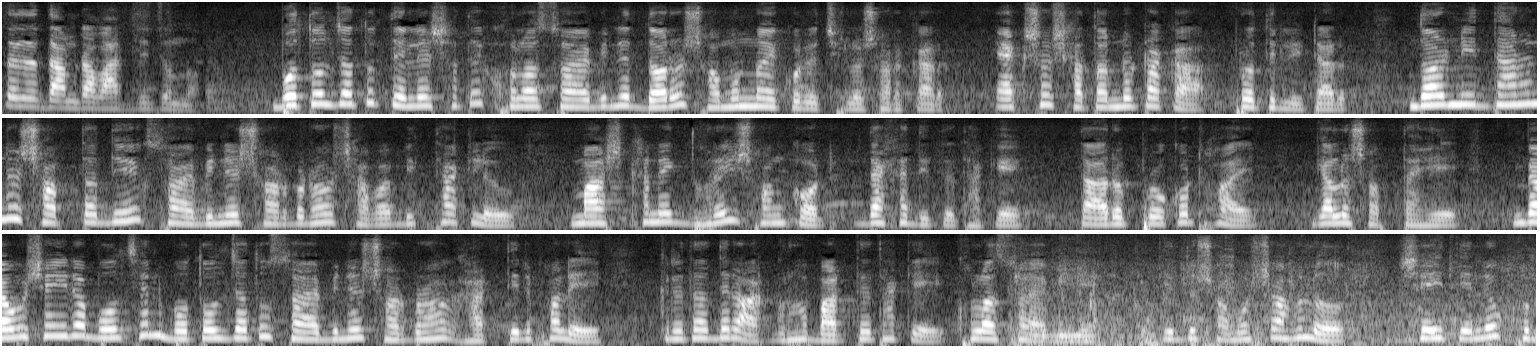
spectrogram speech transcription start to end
তেলের দামটা বাড়তির জন্য। বোতলজাত তেলের সাথে খোলা সয়াবিনের দরও সমন্বয় করেছিল সরকার। একশো সাতান্ন টাকা প্রতি লিটার। দর নির্ধারণের সপ্তাহ দুয়েক সয়াবিনের সরবরাহ স্বাভাবিক থাকলেও মাসখানেক ধরেই সংকট দেখা দিতে থাকে। তা আরও প্রকট হয় গেল সপ্তাহে। ব্যবসায়ীরা বলছেন, বোতলজাত সয়াবিনের সরবরাহ ঘাটতির ফলে ক্রেতাদের আগ্রহ বাড়তে থাকে খোলা সয়াবিনে। কিন্তু সমস্যা হলো, সেই তেলও খুব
